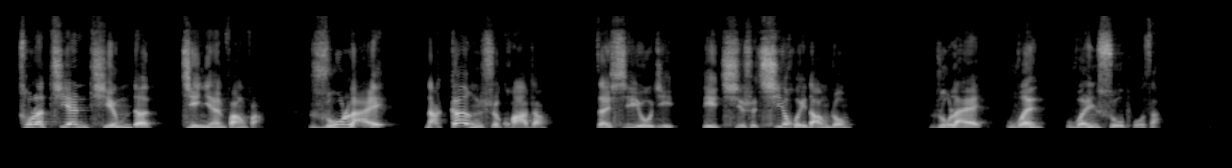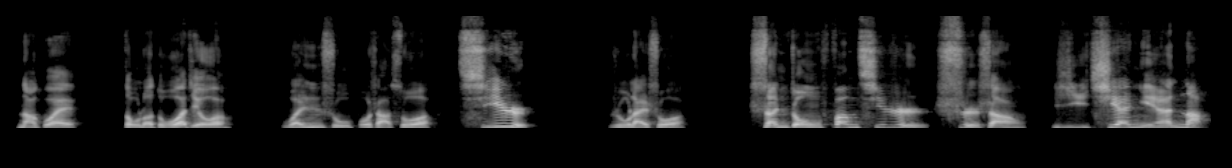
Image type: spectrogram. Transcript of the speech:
除了天庭的纪年方法，如来那更是夸张。在《西游记》第七十七回当中，如来问文殊菩萨：“那怪？”走了多久？文殊菩萨说：“七日。”如来说：“山中方七日，世上已千年呐。”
